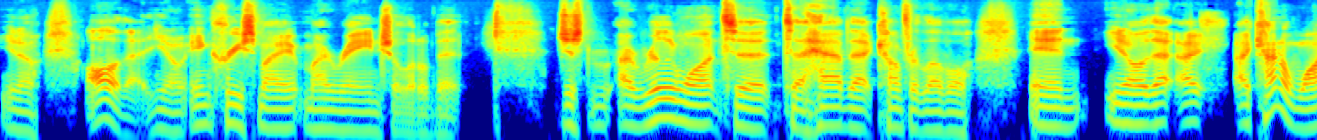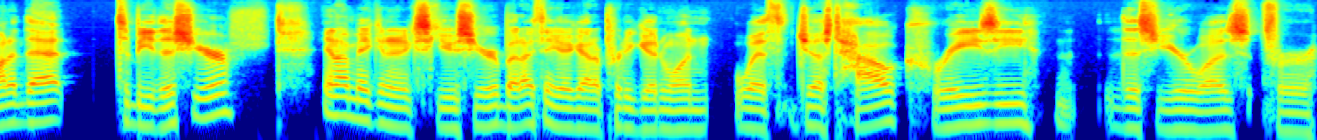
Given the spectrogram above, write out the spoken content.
you know all of that you know increase my my range a little bit. Just i really want to to have that comfort level. And you know that i i kind of wanted that to be this year and i'm making an excuse here but i think i got a pretty good one with just how crazy this year was for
